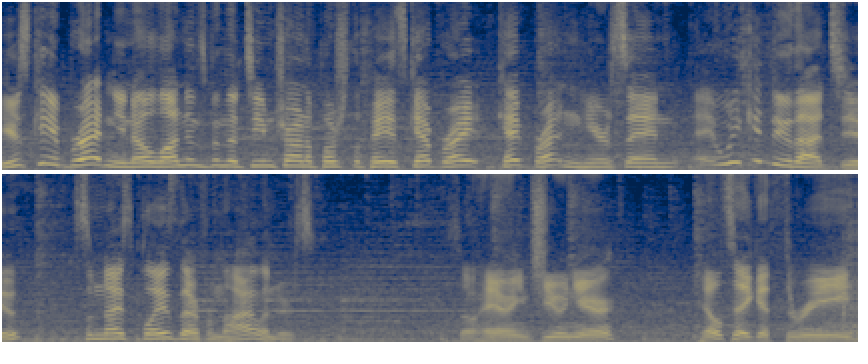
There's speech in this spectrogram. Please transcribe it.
Here's Cape Breton. You know, London's been the team trying to push the pace. Cape, Bre- Cape Breton here saying, hey, we can do that too. Some nice plays there from the Highlanders. So Herring Jr., he'll take a three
